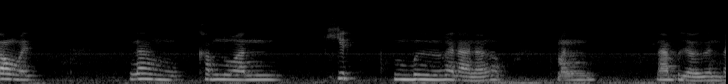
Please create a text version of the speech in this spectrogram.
ต้องไป นั่งคำนวณคิดมือขนาดนั้นหรอก มันน่าเบื่อเกินไป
